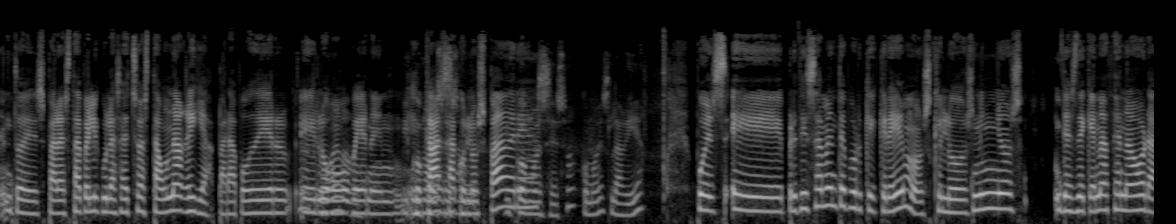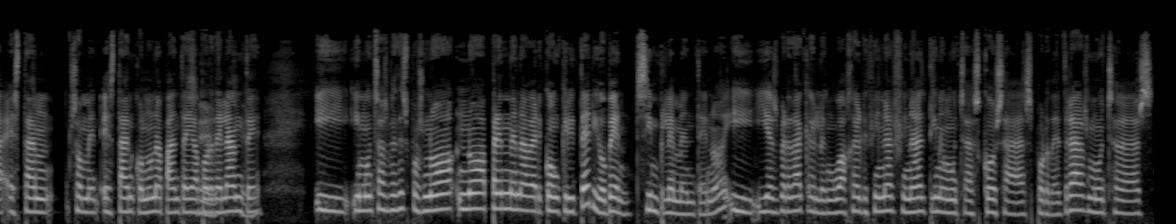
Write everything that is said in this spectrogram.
Entonces, para esta película se ha hecho hasta una guía para poder Ah, eh, luego bueno. ver en, ¿Y en cómo es casa con los ¿Y padres. ¿Cómo es eso? ¿Cómo es la guía? Pues eh, precisamente porque creemos que los niños desde que nacen ahora están, con una pantalla Sí, por delante y, y muchas veces pues no, no aprenden a ver con criterio, ven simplemente, ¿no? Y, y es verdad que el lenguaje del cine al final tiene muchas cosas por detrás, muchos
